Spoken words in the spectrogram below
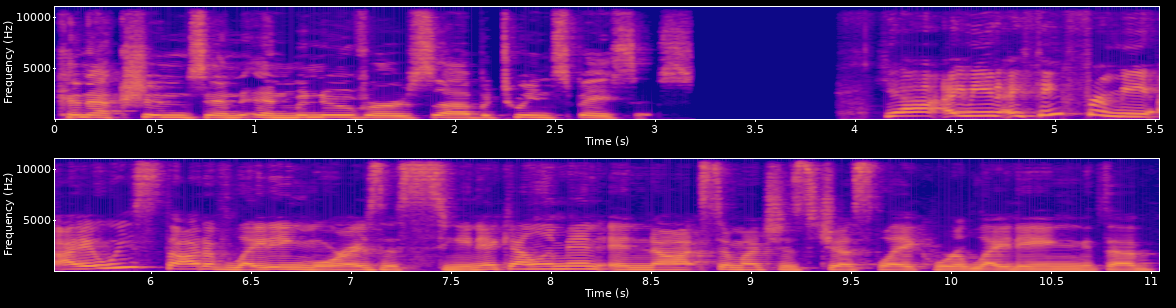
connections and, and maneuvers uh, between spaces. Yeah, I mean, I think for me, I always thought of lighting more as a scenic element and not so much as just like we're lighting the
